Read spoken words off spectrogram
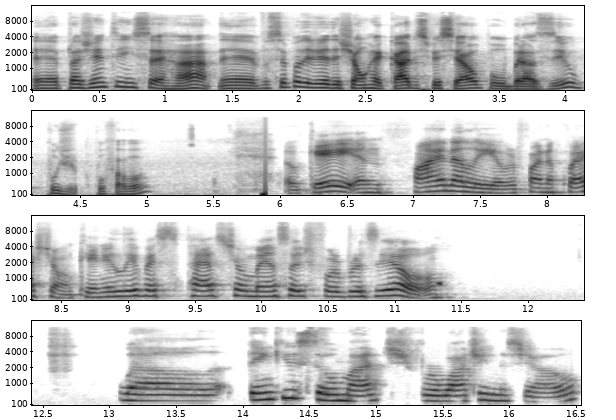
É, pra gente encerrar, é, você poderia deixar um recado especial pro Brasil, por, por favor? Okay, and finally, our final question. Can you leave a special message for Brazil? Well, thank you so much for watching the show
